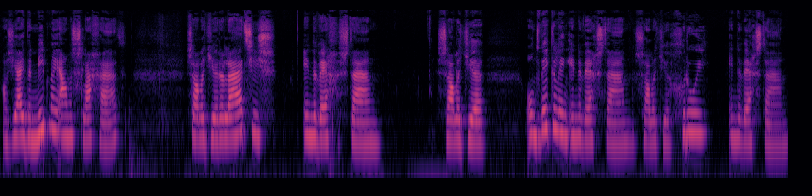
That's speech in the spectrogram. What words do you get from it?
Als jij er niet mee aan de slag gaat, zal het je relaties in de weg staan. Zal het je ontwikkeling in de weg staan? Zal het je groei in de weg staan?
